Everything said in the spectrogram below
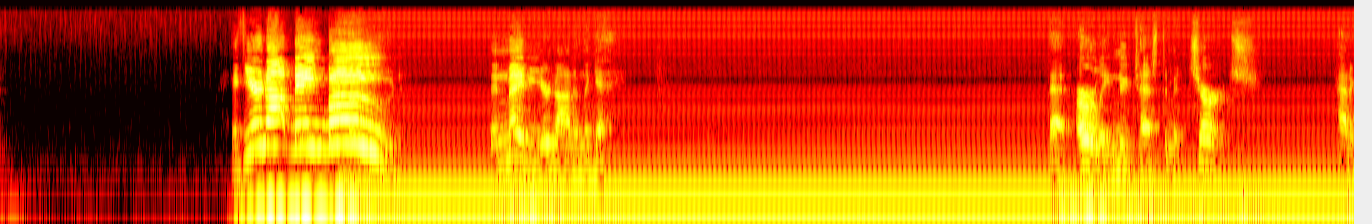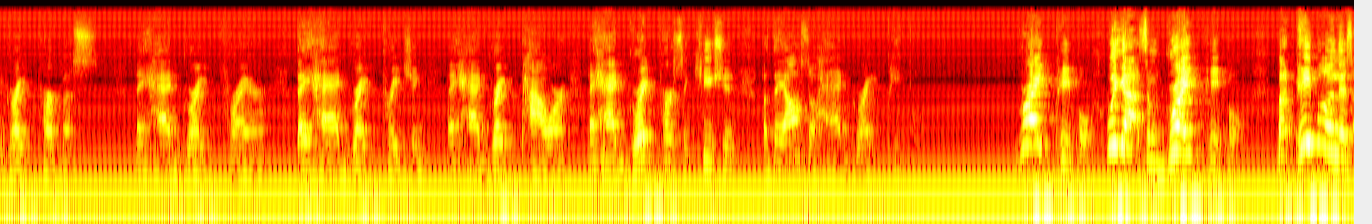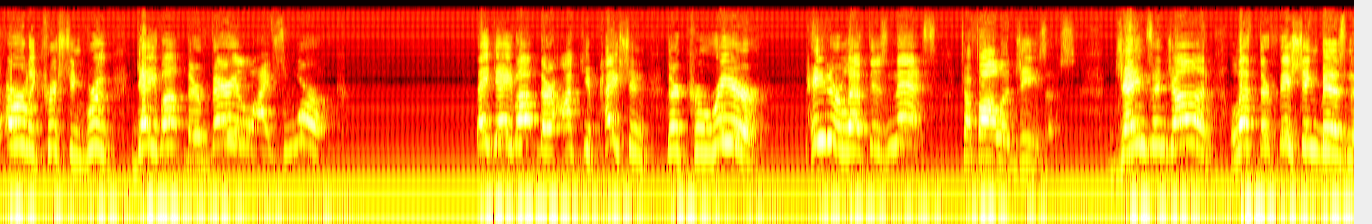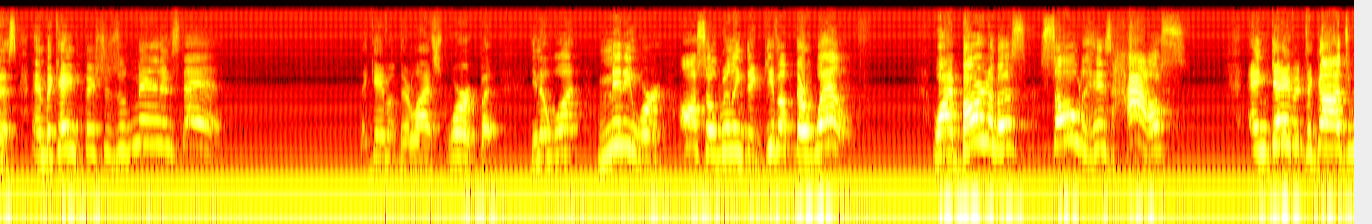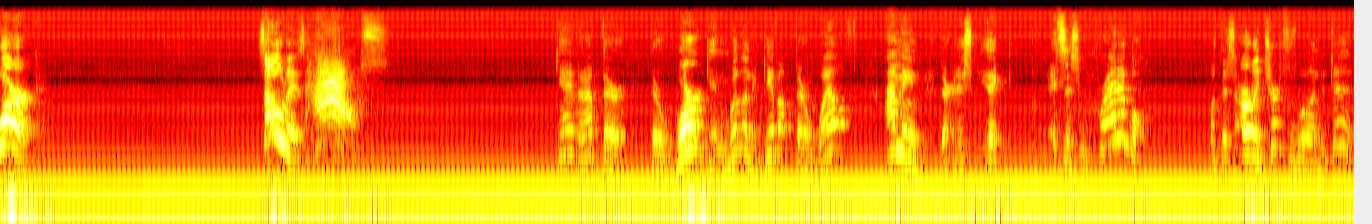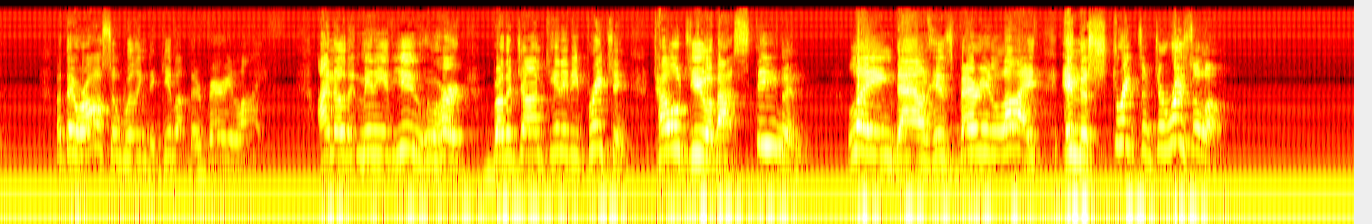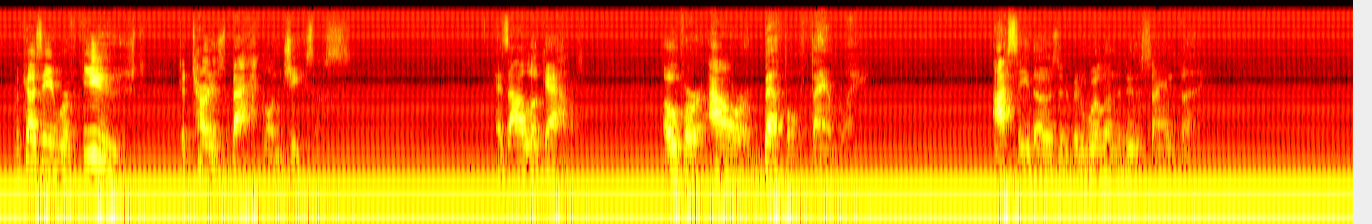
if you're not being booed, then maybe you're not in the game. That early New Testament church had a great purpose. They had great prayer. They had great preaching. They had great power. They had great persecution, but they also had great. Great people. We got some great people. But people in this early Christian group gave up their very life's work. They gave up their occupation, their career. Peter left his nets to follow Jesus. James and John left their fishing business and became fishers of men instead. They gave up their life's work, but you know what? Many were also willing to give up their wealth. Why Barnabas sold his house and gave it to God's work. Sold his house. Gave it up their, their work and willing to give up their wealth. I mean, they're just they, it's just incredible what this early church was willing to do. But they were also willing to give up their very life. I know that many of you who heard Brother John Kennedy preaching told you about Stephen laying down his very life in the streets of Jerusalem because he refused to turn his back on Jesus. As I look out over our Bethel family, I see those that have been willing to do the same thing.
